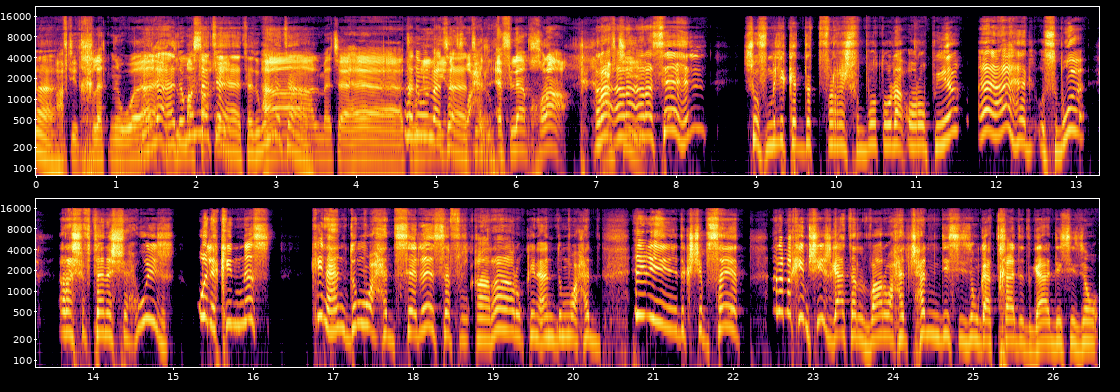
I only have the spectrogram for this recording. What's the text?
آه. عرفتي دخلاتنا واحد لا هادو هما. المتاهات هادو هما آه المتاهات. المتاهات. هادو هما المتاهات. واحد الأفلام أخرى؟ راه راه ساهل شوف ملي كتبدا تتفرج في بطولة أوروبية آه هذا الأسبوع راه شفت أنا شي حوايج. ولكن الناس كاين عندهم واحد السلاسة في القرار وكاين عندهم واحد يعني داك الشيء بسيط. راه ما كيمشيش كاع حتى الفار واحد شحال من décision كاع تخادت كاع décision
